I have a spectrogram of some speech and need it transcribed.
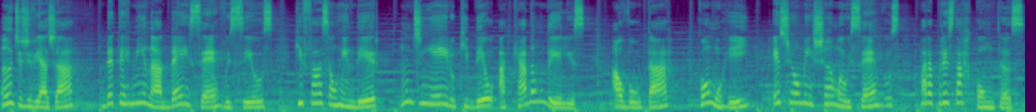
Antes de viajar, determina a dez servos seus que façam render um dinheiro que deu a cada um deles. Ao voltar, como rei, este homem chama os servos para prestar contas.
